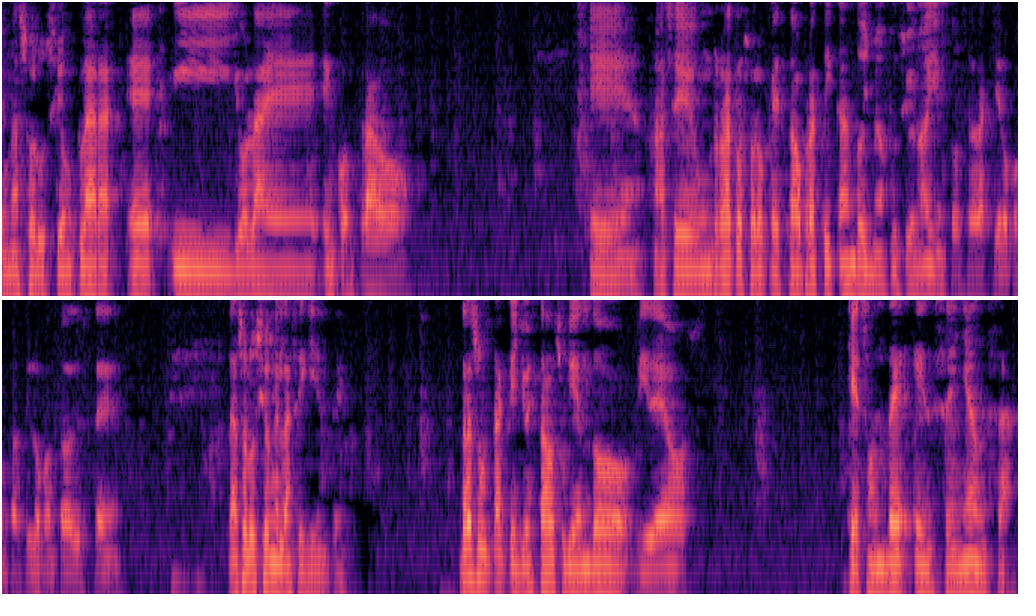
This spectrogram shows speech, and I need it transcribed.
una solución clara eh, y yo la he encontrado eh, hace un rato, solo que he estado practicando y me ha funcionado y entonces ahora quiero compartirlo con todos ustedes. La solución es la siguiente. Resulta que yo he estado subiendo videos que son de enseñanza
